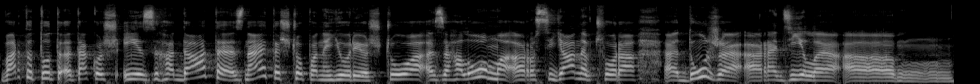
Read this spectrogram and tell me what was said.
Варто тут також і згадати, знаєте що, пане Юрію, що загалом росіяни вчора е, дуже раділи. е,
